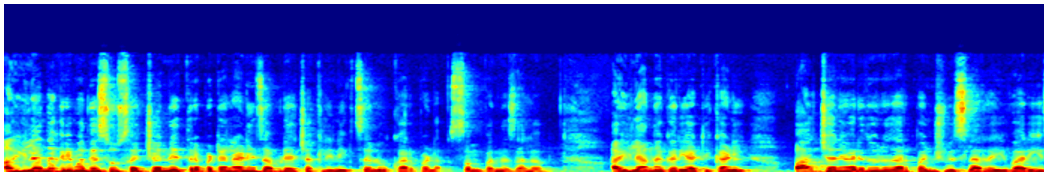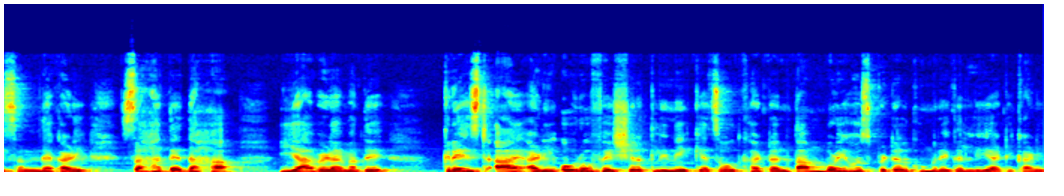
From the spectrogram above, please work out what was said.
अहिल्यानगरीमध्ये सुसज्ज नेत्रपटल आणि जबड्याच्या क्लिनिकचं लोकार्पण संपन्न झालं. अहिल्यानगर या ठिकाणी पाच जानेवारी दोन हजार पंचवीसला रविवारी संध्याकाळी सहा ते दहा या वेळामध्ये क्रेस्ट आय आणि ओरोफेशियल क्लिनिक याचं उद्घाटन तांबोळी हॉस्पिटल घुमरे गल्ली या ठिकाणी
